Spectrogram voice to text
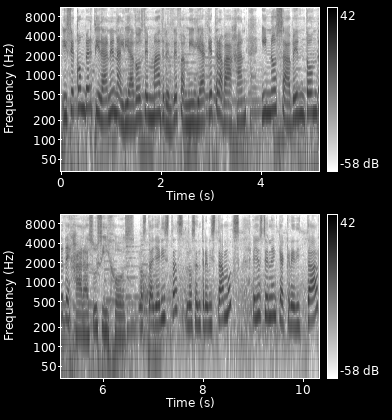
y se convertirán en aliados de madres de familia que trabajan y no saben dónde dejar a sus hijos. Los talleristas los entrevistamos, ellos tienen que acreditar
